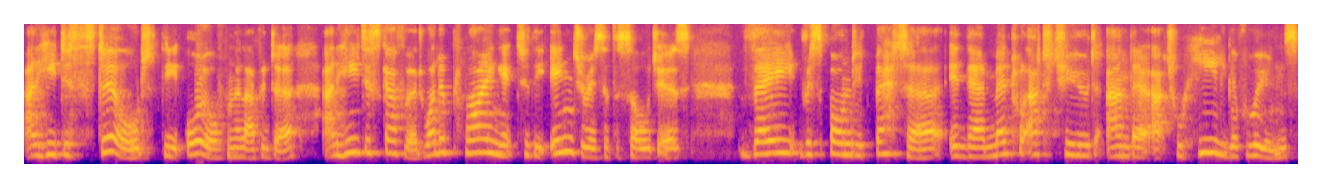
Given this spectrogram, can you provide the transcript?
and he distilled the oil from the lavender and he discovered when applying it to the injuries of the soldiers they responded better in their mental attitude and their actual healing of wounds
